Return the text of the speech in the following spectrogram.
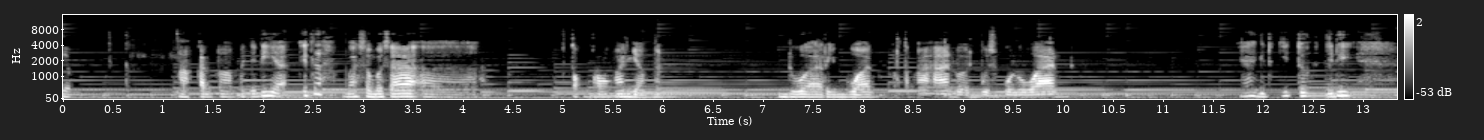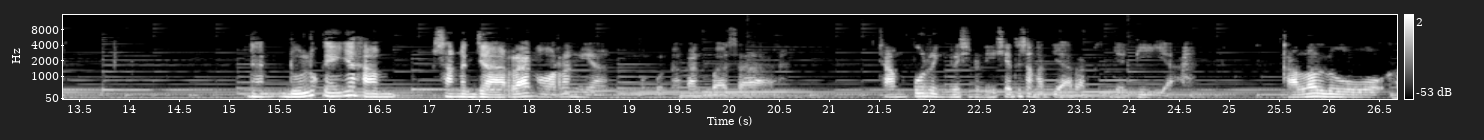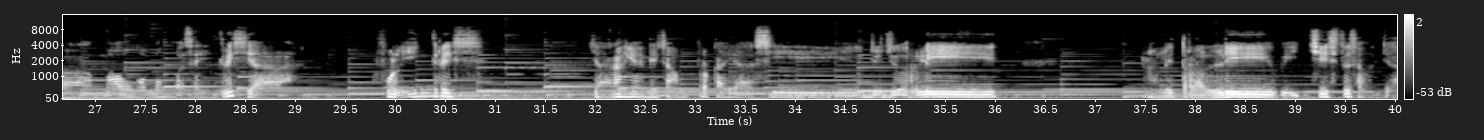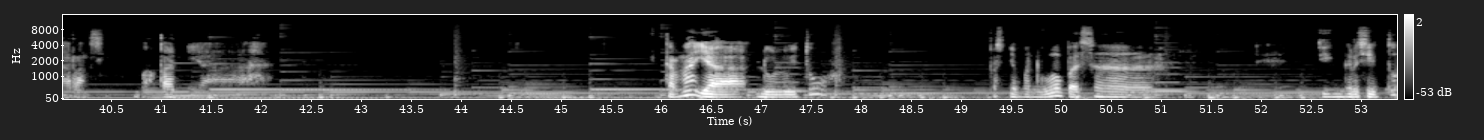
aja. Makan tuh apa. Jadi ya itu bahasa-bahasa uh, tongkrongan zaman 2000-an pertengahan 2010-an ya gitu-gitu. Jadi dan dulu kayaknya ham, sangat jarang orang yang menggunakan bahasa campur Inggris Indonesia itu sangat jarang. Jadi ya kalau lu uh, mau ngomong bahasa Inggris ya full Inggris. Jarang yang dicampur kayak si jujurly literally which is itu sangat jarang sih. Bahkan ya karena ya dulu itu pas zaman gue bahasa Inggris itu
